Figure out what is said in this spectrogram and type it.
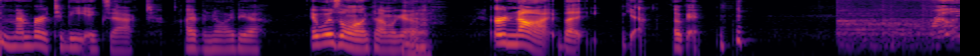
remember to be exact. I have no idea. It was a long time ago. Yeah. Or not, but yeah. Okay. Really?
